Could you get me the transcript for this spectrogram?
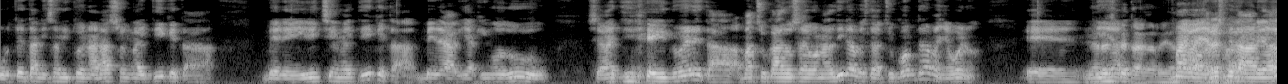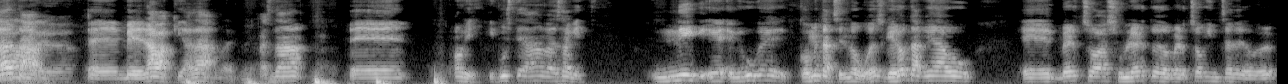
urtetan izan dituen arazoen gaitik eta bere iritzien gaitik eta berak jakingo du segaitik egin duen eta batzuk ados egon aldira, beste batzuk kontra, baina bueno. Eh, Errespetagarria. Bai, bai, errespetagarria da eta eh, bere erabakia da. Ez da, eh, hori, ikustea, ba, ez dakit. Nik e, guk eh, komentatzen dugu, ez? Gero eta gehiago e, bertsoa zulertu edo bertso gintzat edo ber-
